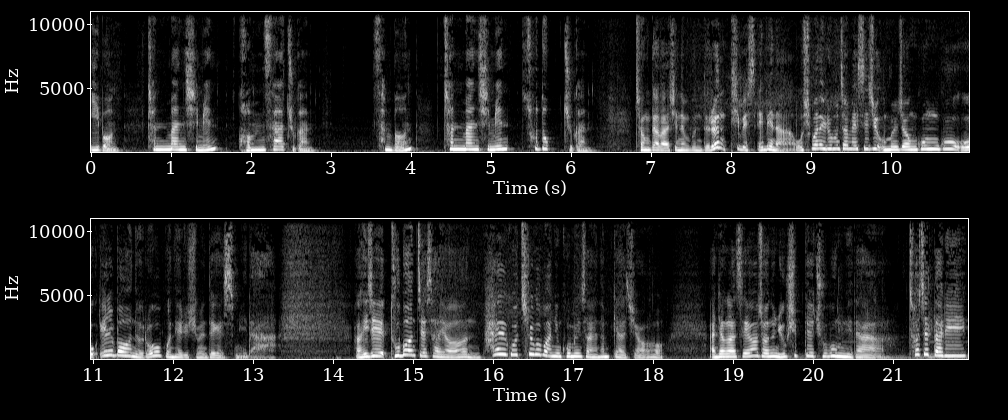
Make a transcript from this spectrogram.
2번 천만 시민 검사 주간 3번 천만 시민 소독 주간 정답 아시는 분들은 TBS 앱이나 50원의 유료 문자 메시지 우물정 0951번으로 보내주시면 되겠습니다. 아, 이제 두 번째 사연 8979번님 고민 사연 함께 하죠. 안녕하세요. 저는 60대 주부입니다. 첫째 딸이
